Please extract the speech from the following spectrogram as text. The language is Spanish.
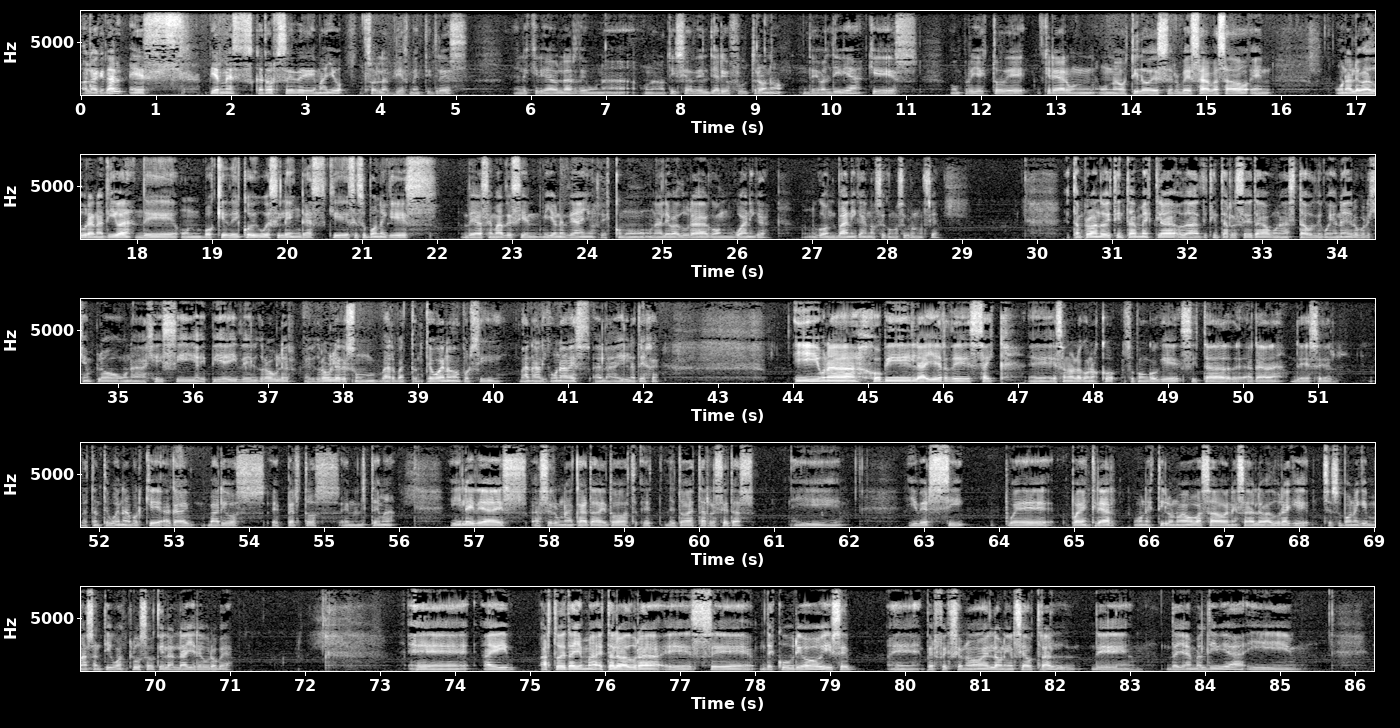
Hola, ¿qué tal? Es viernes 14 de mayo, son las 10.23. Les quería hablar de una, una noticia del diario Futrono de Valdivia, que es un proyecto de crear un, un nuevo estilo de cerveza basado en una levadura nativa de un bosque de coigües y lengas que se supone que es de hace más de 100 millones de años. Es como una levadura gondvánica, gondvánica, no sé cómo se pronuncia están probando distintas mezclas o las distintas recetas, una stout de cuello negro, por ejemplo, una hazy IPA del Growler. El Growler es un bar bastante bueno por si van alguna vez a la isla Teja. Y una Hoppy Layer de Psych. Eh, esa no la conozco, supongo que si está acá debe ser bastante buena porque acá hay varios expertos en el tema y la idea es hacer una cata de, todas de todas estas recetas y, y ver si puede, pueden crear un estilo nuevo basado en esa levadura que se supone que es más antigua incluso que las layers europeas. Eh, hay harto detalles más. Esta levadura eh, se descubrió y se eh, perfeccionó en la Universidad Austral de, de allá en Valdivia y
